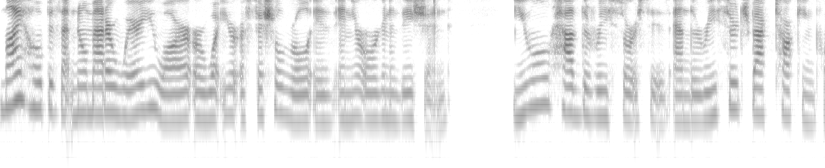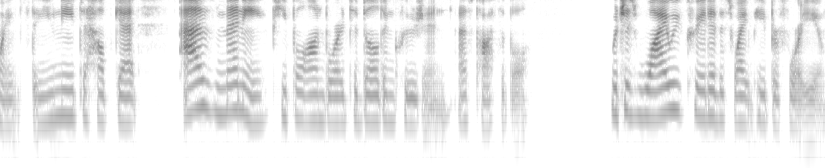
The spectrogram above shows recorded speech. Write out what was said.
My hope is that no matter where you are or what your official role is in your organization, you will have the resources and the research backed talking points that you need to help get as many people on board to build inclusion as possible. which is why we created this white paper for you.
